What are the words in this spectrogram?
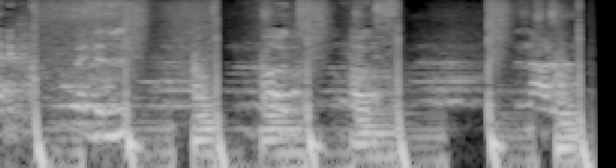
got the crew and the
